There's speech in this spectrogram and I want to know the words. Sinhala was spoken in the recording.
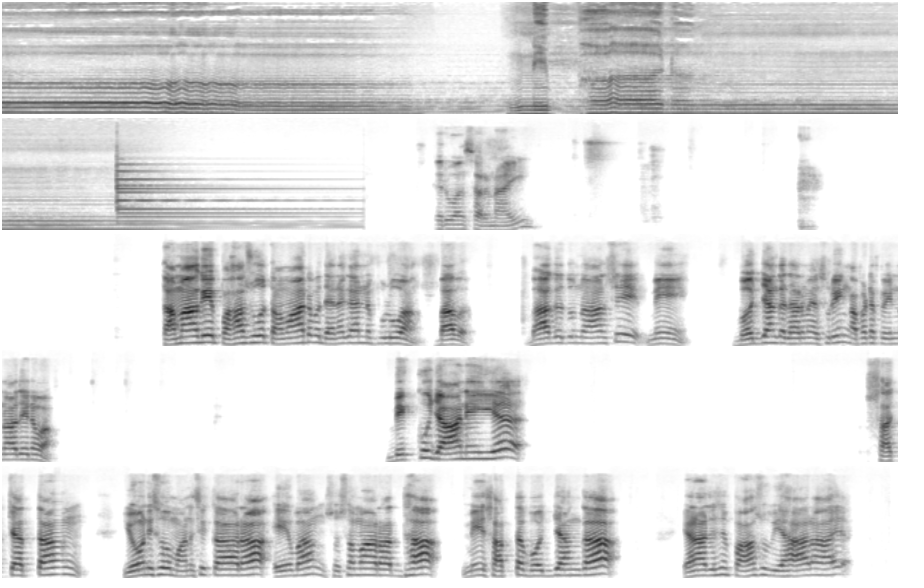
තෙරුවන් සරණයි තමාගේ පහසුව තමාටම දැනගන්න පුළුවන් බව භාගතුන් වහන්සේ මේ බොජ්ජංග ධර්මය සුරින් අපට පෙන්වා දෙනවා. බෙක්කු ජානය සච්චත්තං යෝනිසෝ මනසිකාරා ඒවන් සුසමාරද්ධා මේ සත්ත බොජ්ජංගා යනාදෙසින් පහසු විහාරාය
